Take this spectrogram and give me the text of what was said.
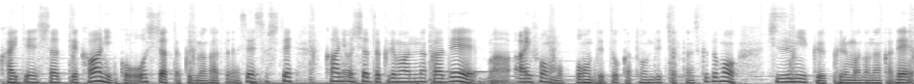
回転しちゃって、川にこう落ちちゃった車があったんですね。そして、川に落ちちゃった車の中で、まあ、iPhone もポンってどっか飛んでっちゃったんですけども、沈みゆく車の中で、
